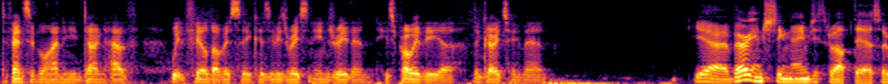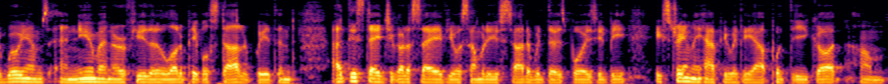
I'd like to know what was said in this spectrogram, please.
defensive line and you don't have Whitfield, obviously because of his recent injury, then he's probably the uh, the go to man. Yeah, very interesting names you threw up there. So Williams and Newman are a few that a lot of people started with, and at this stage, you've got to say if you were somebody who started with those boys, you'd be extremely happy with the output that you got. Um,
